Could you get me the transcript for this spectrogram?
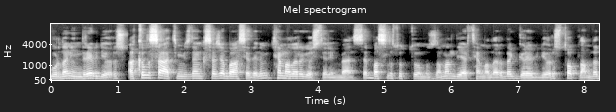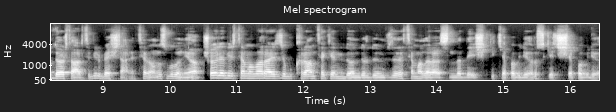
buradan indirebiliyoruz. Akıllı saatimizden kısaca bahsedelim. Temaları göstereyim ben size. Basılı tuttuğumuz zaman diğer temaları da görebiliyoruz. Toplamda 4 artı 1 5 tane temamız bulunuyor. Şöyle bir tema var. Ayrıca bu kran tekerini döndürdüğümüzde de temalar arasında değişiklik yapabiliyoruz. Geçiş yapabiliyoruz.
